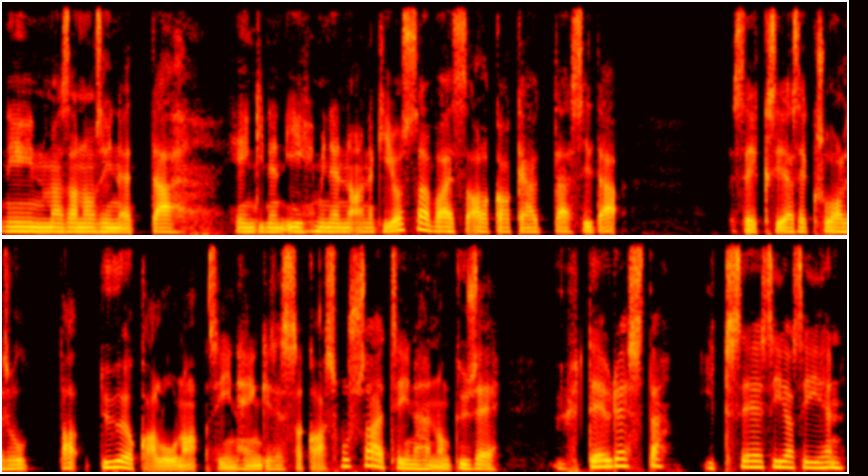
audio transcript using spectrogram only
niin mä sanoisin, että henkinen ihminen ainakin jossain vaiheessa alkaa käyttää sitä seksiä ja seksuaalisuutta työkaluna siinä henkisessä kasvussa, että siinähän on kyse yhteydestä itseesi ja siihen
